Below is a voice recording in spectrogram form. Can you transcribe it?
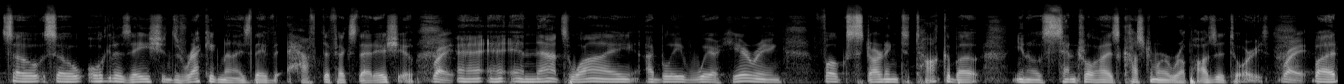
So, so organizations recognize they have to fix that issue, Right. And, and, and that's why I believe we're hearing folks starting to talk about, you know, centralized customer repositories. Right. But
